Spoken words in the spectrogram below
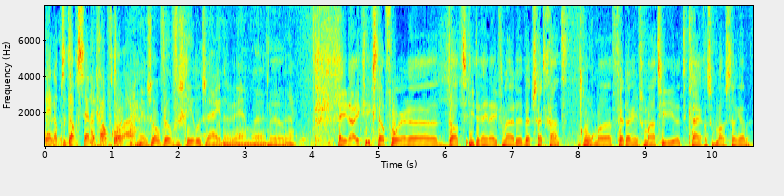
en op de dag zelf gaf het al aan, hè? zoveel verschillen zijn er. En, eh, Ja. Ja. Hey, nou, ik, ik stel voor eh, dat iedereen even naar de website gaat om eh, verder informatie eh, te krijgen als ze belangstelling hebben.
